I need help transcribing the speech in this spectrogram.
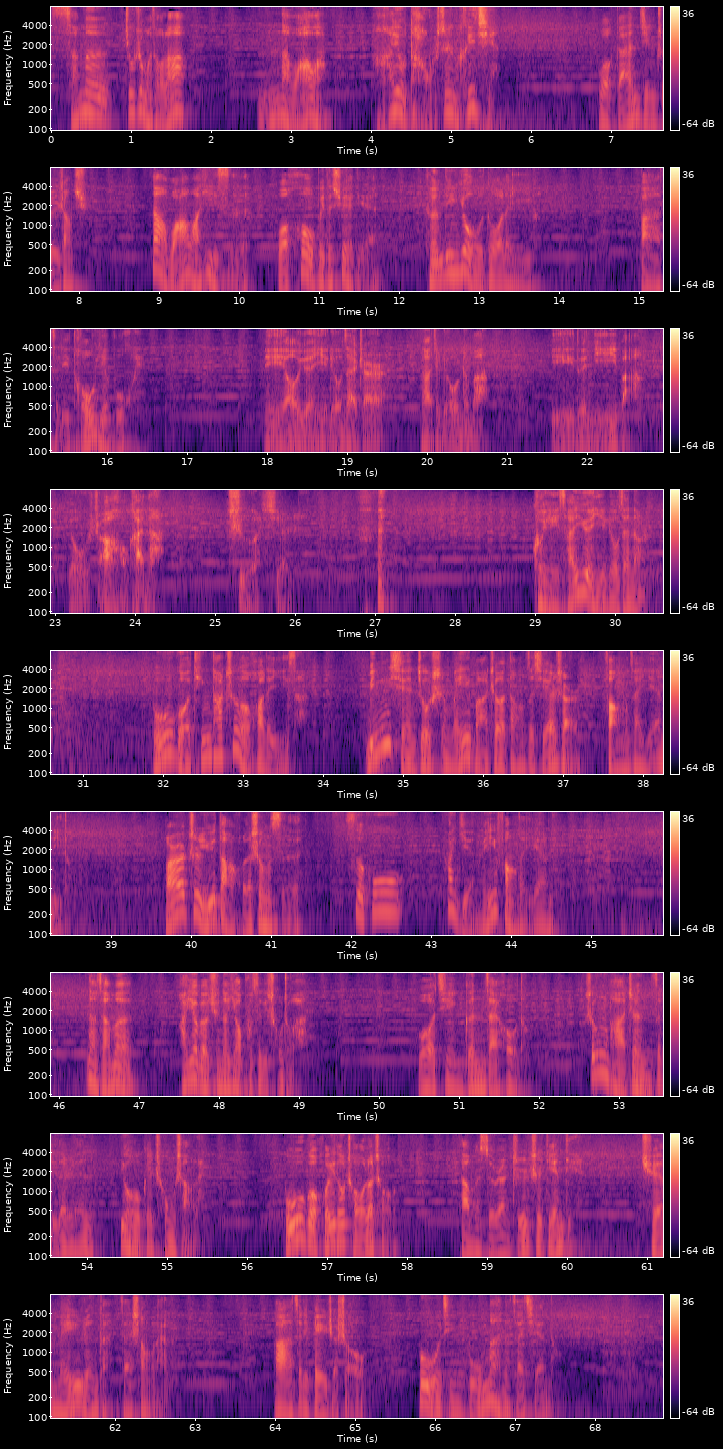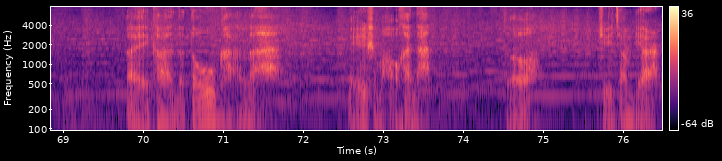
咱们就这么走了？那娃娃，还有大伙身上的黑钱。我赶紧追上去。那娃娃一死，我后背的血点肯定又多了一个。八子里头也不回。你要愿意留在这儿，那就留着吧。一堆泥巴。有啥好看的？这些人，哼，鬼才愿意留在那儿。不过听他这话的意思，明显就是没把这档子邪事儿放在眼里头。而至于大伙的生死，似乎他也没放在眼里。那咱们还要不要去那药铺子里瞅瞅啊？我紧跟在后头。生怕镇子里的人又给冲上来。不过回头瞅了瞅，他们虽然指指点点，却没人敢再上来了。八子里背着手，不紧不慢的在前头。爱看的都看了，没什么好看的。走，去江边。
